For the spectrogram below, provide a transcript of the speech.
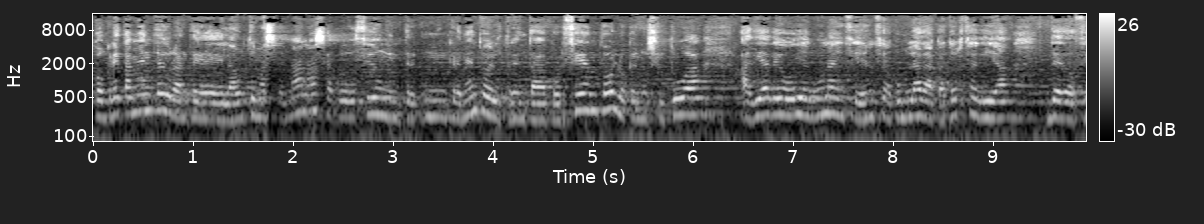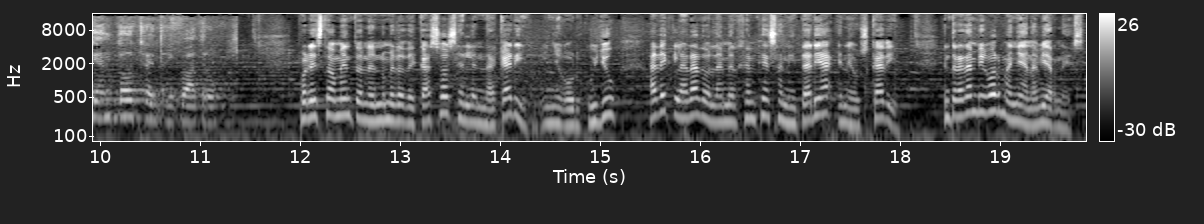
Concretamente, durante la última semana se ha producido un, incremento del 30%, lo que nos sitúa a día de hoy en una incidencia acumulada a 14 días de 234. Por este aumento en el número de casos, el Endacari, Íñigo Urcuyu, ha declarado la emergencia sanitaria en Euskadi. Entrará en vigor mañana, viernes.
